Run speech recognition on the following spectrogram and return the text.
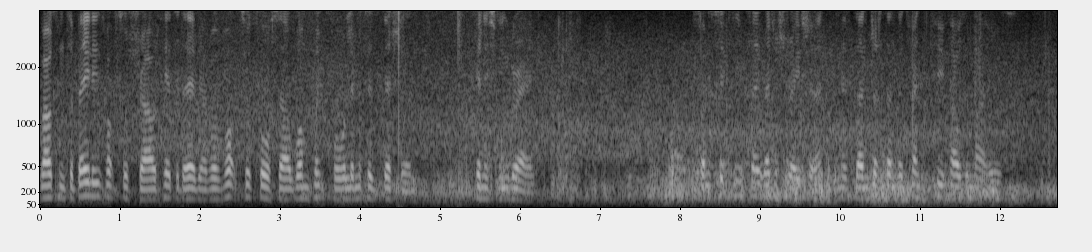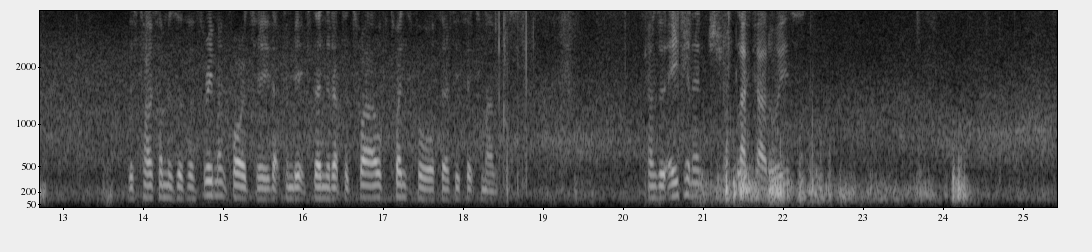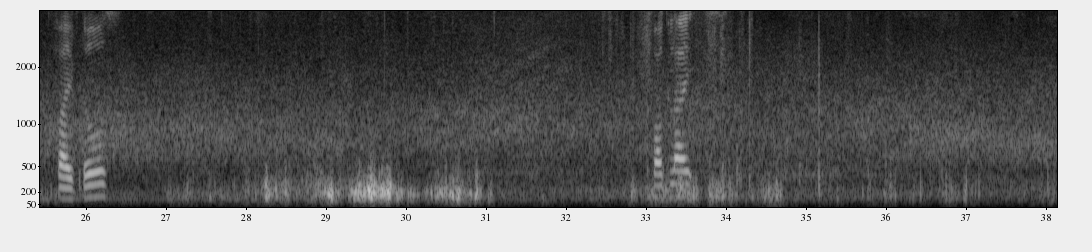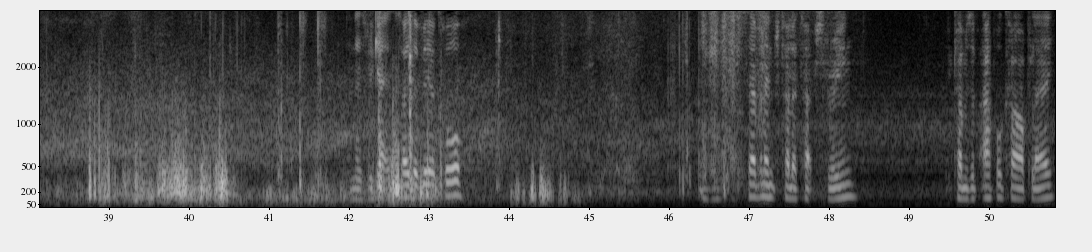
Welcome to Baylis Vauxhall Stroud. Here today we have a Vauxhall Corsa 1.4 limited edition, finished in grey. It's on a 16 plate registration and it's done just under 22,000 miles. This car comes with a 3 month warranty that can be extended up to 12, 24, 36 months. Comes with 18 inch black alloys, 5 doors, fog lights. And as we get inside the vehicle, 7 inch colour touchscreen. It comes with Apple CarPlay,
